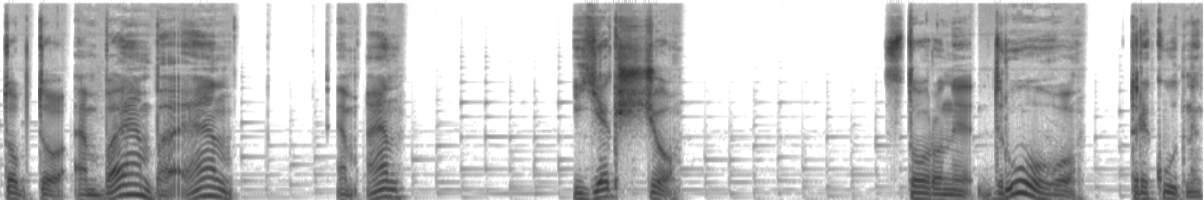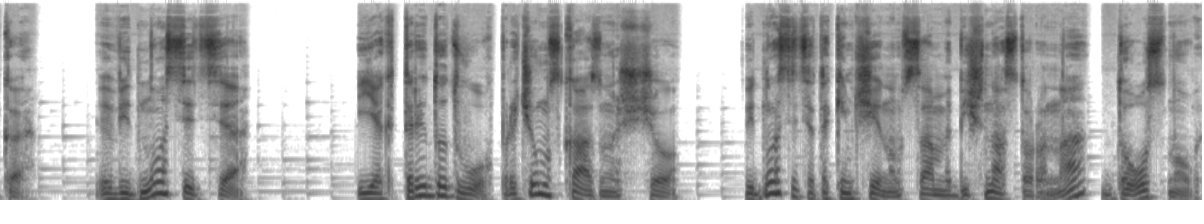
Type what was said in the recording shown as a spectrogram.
тобто МБ, МБН, МН. Якщо сторони другого трикутника відносяться як 3 до 2, причому сказано, що відносяться таким чином саме бічна сторона до основи.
